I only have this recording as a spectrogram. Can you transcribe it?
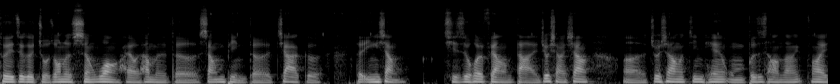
对这个酒庄的声望，还有他们的商品的价格的影响，其实会非常大。你就想象，呃，就像今天我们不是常常在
